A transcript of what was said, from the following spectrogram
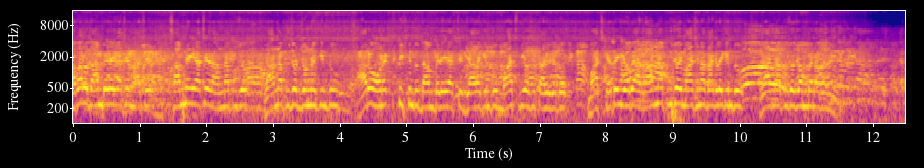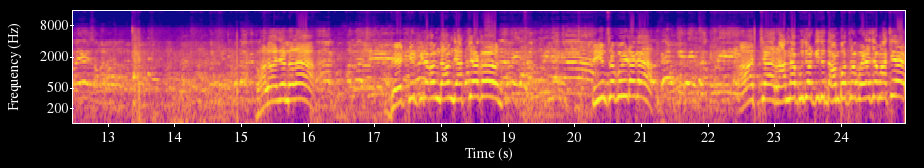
আবারও দাম বেড়ে গেছে মাছের সামনেই আছে রান্না পুজো। রান্না পুজোর জন্য কিন্তু আরও অনেকটাই কিন্তু দাম বেড়ে যাচ্ছে। যারা কিন্তু মাছ প্রিয় তাদেরকে তো মাছ খেতেই হবে। আর রান্না পুজোয় মাছ না থাকলে কিন্তু রান্না পুজো জমবে না বন্ধু। ভালো আছেন দাদা? ভেটকির কীরকম দাম যাচ্ছে এখন? তিনশো কুড়ি টাকা। আচ্ছা রান্না পুজোর কিছু দামপত্র বেড়েছে মাছের?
